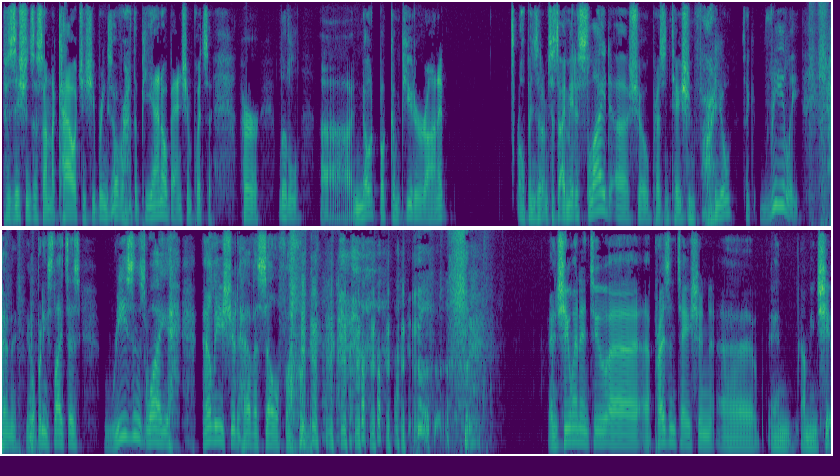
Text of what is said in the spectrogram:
positions us on the couch and she brings over the piano bench and puts a, her little uh, notebook computer on it opens it up and says, I made a slide uh, show presentation for you. It's like, really? And the opening slide says, Reasons why Ellie should have a cell phone. and she went into a, a presentation, uh, and I mean, she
